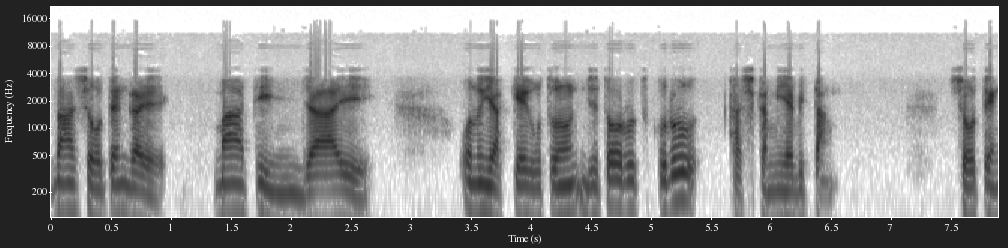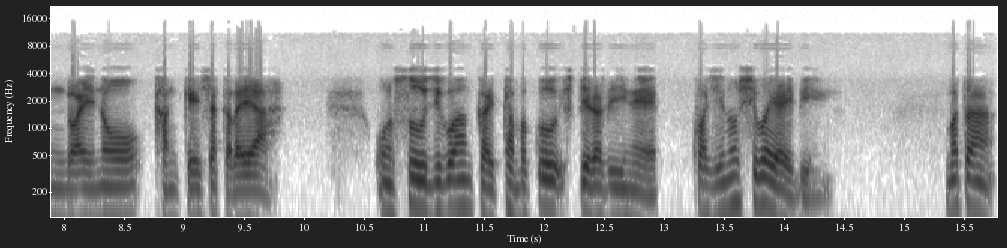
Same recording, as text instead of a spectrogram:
な商店街、マーティンジャイ、この夜景ごとの自トール作る確かみやびたん。商店街の関係者からや、数字ご飯会タバコしてらりね、kwa ji no shiwa yai bin. また、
